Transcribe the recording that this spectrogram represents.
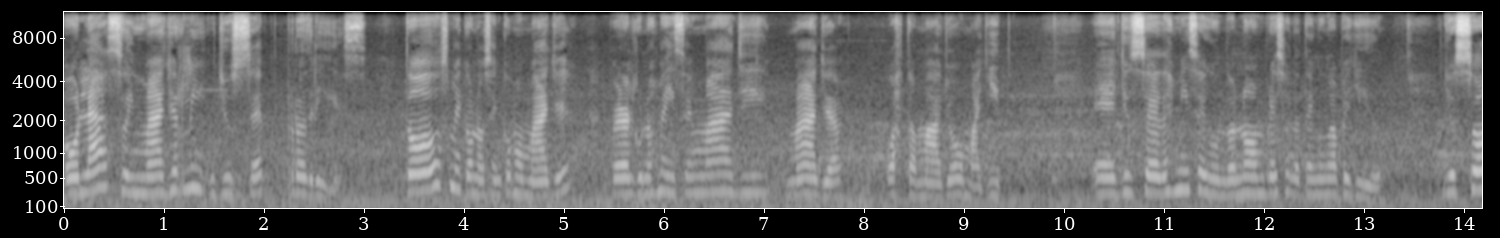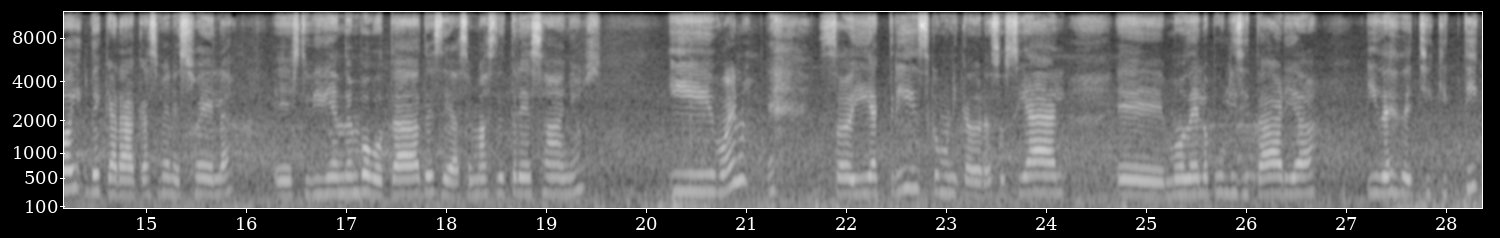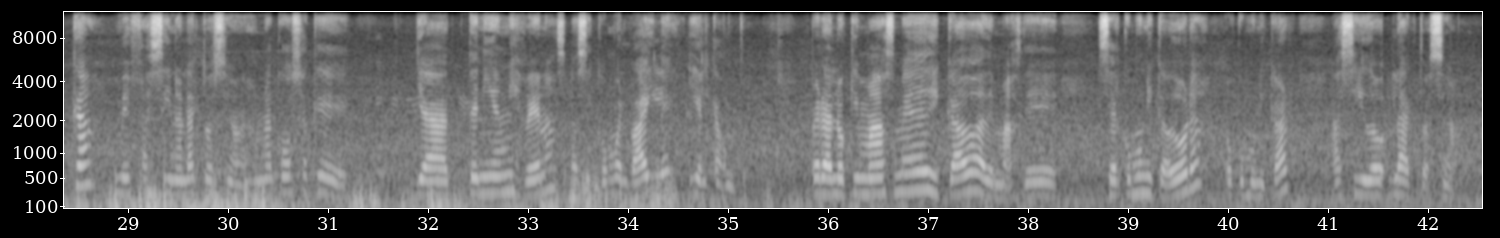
Hola, soy Mayerly Josep Rodríguez. Todos me conocen como Maye, pero algunos me dicen Maggi, Maya o hasta Mayo o Mayito. Eh, es mi segundo nombre, solo tengo un apellido. Yo soy de Caracas, Venezuela. Eh, estoy viviendo en Bogotá desde hace más de tres años. Y bueno, soy actriz, comunicadora social, eh, modelo publicitaria y desde chiquitica me fascina la actuación. Es una cosa que ya tenía en mis venas, así como el baile y el canto. Pero a lo que más me he dedicado, además de ser comunicadora o comunicar, ha sido la actuación.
